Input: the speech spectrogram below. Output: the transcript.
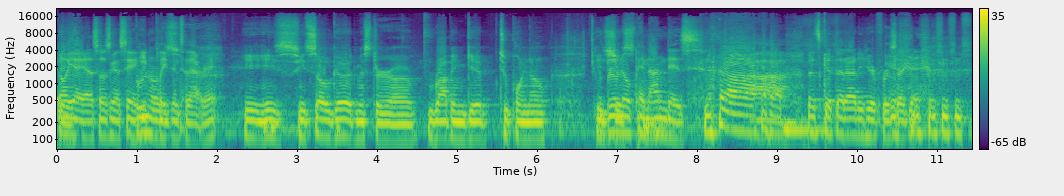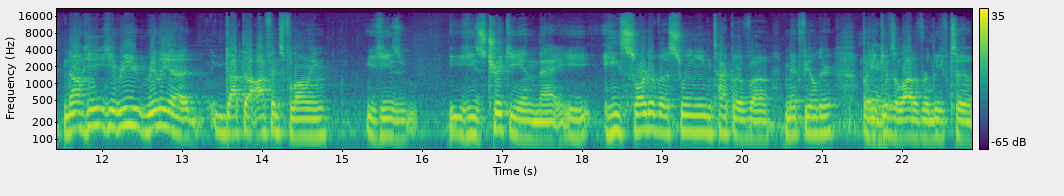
Oh yeah, yeah. So I was gonna say Bruno's- he plays into that, right? He, he's he's so good, Mister uh, Robin Gibb 2.0. He's Bruno just- Penandes. Let's get that out of here for a second. no, he he re, really uh, got the offense flowing. He's he's tricky in that he he's sort of a swinging type of uh, midfielder, but he gives a lot of relief to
